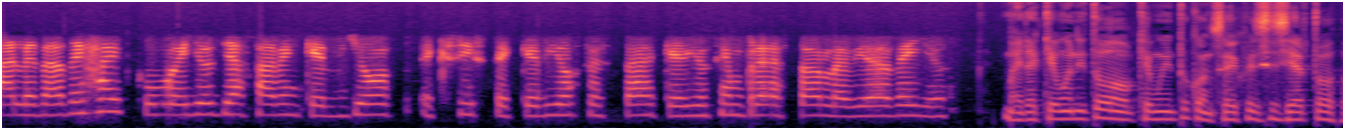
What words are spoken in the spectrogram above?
a la edad de high school ellos ya saben que Dios existe, que Dios está, que Dios siempre ha estado en la vida de ellos. Mayra, qué bonito, qué bonito consejo, y sí es cierto.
